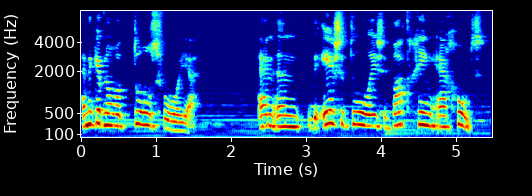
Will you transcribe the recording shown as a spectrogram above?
En ik heb nog wat tools voor je. En een, de eerste tool is: wat ging er goed?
